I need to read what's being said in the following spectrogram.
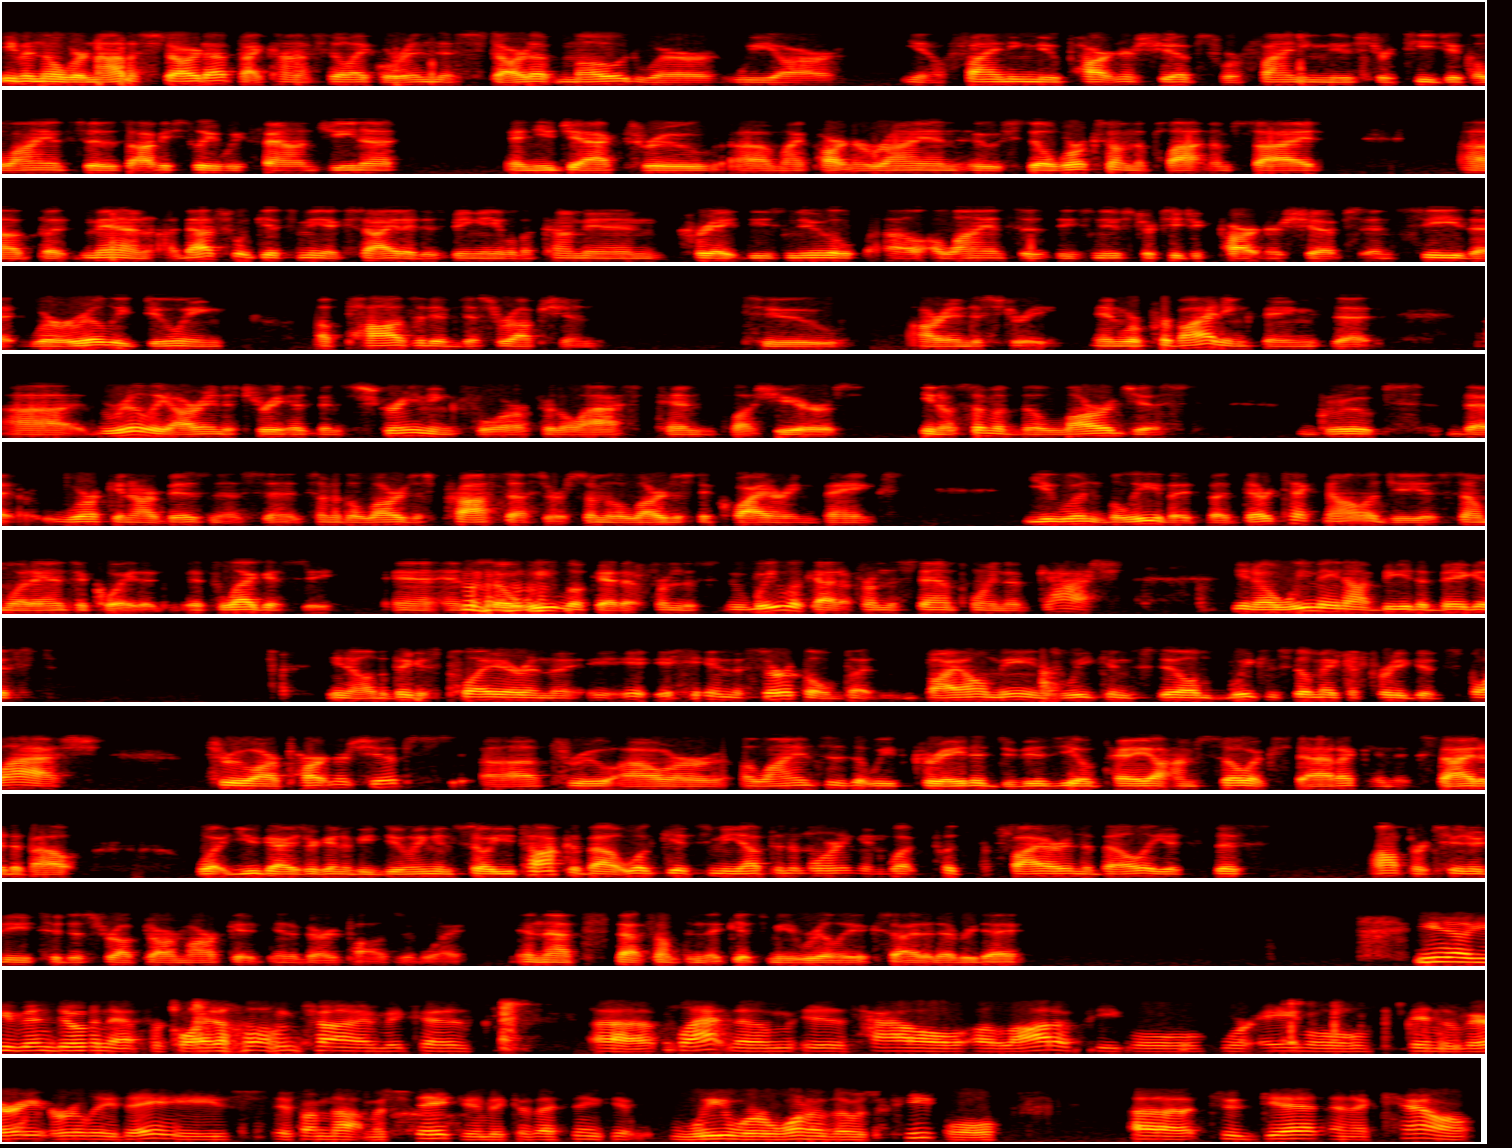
even though we're not a startup, I kind of feel like we're in this startup mode where we are, you know, finding new partnerships, we're finding new strategic alliances. Obviously, we found Gina and you, Jack, through uh, my partner Ryan, who still works on the platinum side. Uh, but man, that's what gets me excited is being able to come in, create these new uh, alliances, these new strategic partnerships, and see that we're really doing a positive disruption to our industry, and we're providing things that uh, really our industry has been screaming for for the last 10 plus years. You know, some of the largest groups that work in our business and some of the largest processors, some of the largest acquiring banks, you wouldn't believe it, but their technology is somewhat antiquated. It's legacy. And, and so we look at it from the we look at it from the standpoint of gosh, you know, we may not be the biggest you know the biggest player in the in the circle but by all means we can still we can still make a pretty good splash through our partnerships uh, through our alliances that we've created divisio pay i'm so ecstatic and excited about what you guys are going to be doing. And so you talk about what gets me up in the morning and what puts the fire in the belly. It's this opportunity to disrupt our market in a very positive way. And that's that's something that gets me really excited every day. You know you've been doing that for quite a long time because uh, platinum is how a lot of people were able in the very early days, if I'm not mistaken, because I think it, we were one of those people uh, to get an account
